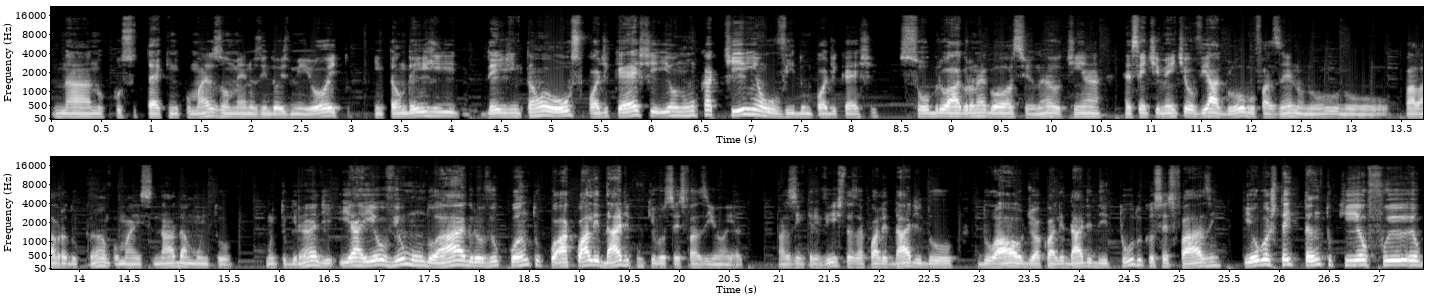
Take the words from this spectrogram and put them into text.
na, no curso técnico mais ou menos em 2008, então desde, desde então eu ouço podcast e eu nunca tinha ouvido um podcast sobre o agronegócio, né? Eu tinha recentemente eu vi a Globo fazendo no, no Palavra do Campo, mas nada muito muito grande. E aí eu vi o mundo agro, eu vi o quanto a qualidade com que vocês faziam as entrevistas, a qualidade do, do áudio, a qualidade de tudo que vocês fazem. E eu gostei tanto que eu fui, eu,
